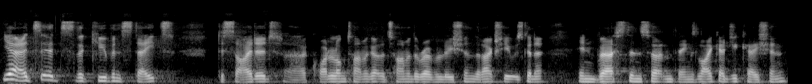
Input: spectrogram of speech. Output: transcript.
Yeah, it's it's the Cuban state decided uh, quite a long time ago, at the time of the revolution, that actually it was going to invest in certain things like education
